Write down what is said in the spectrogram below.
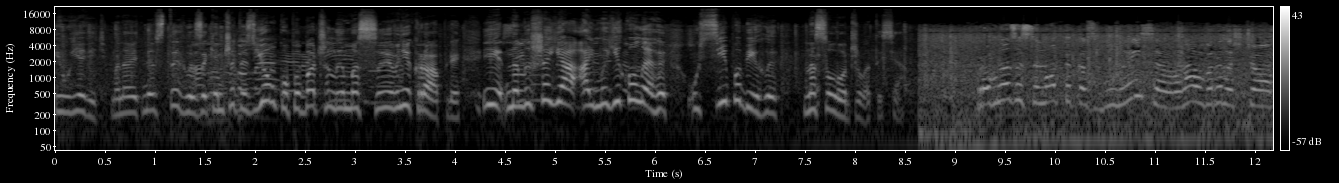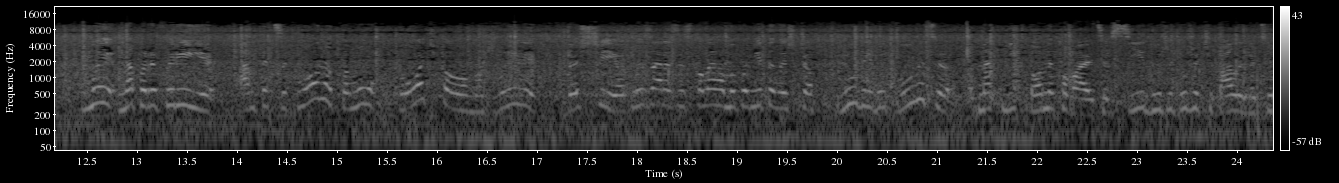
І уявіть, ми навіть не встигли закінчити зйомку, побачили масивні краплі. І не лише я, а й мої колеги усі побігли насолоджуватися. Прогнози синоптика збулися. Вона говорила, що ми на периферії антициклону, тому точково можливі дощі. От ми зараз із колегами помітили, що люди йдуть вулицею, однак ніхто не ховається. Всі дуже дуже чекали на цю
